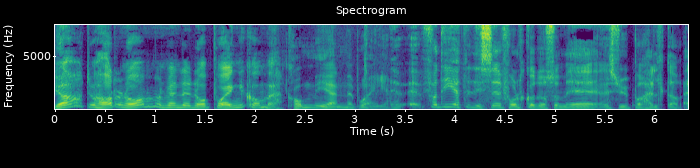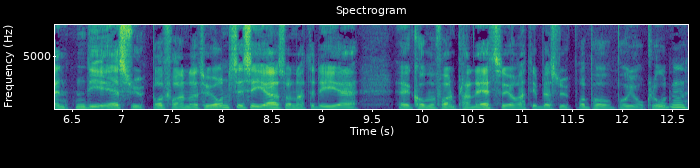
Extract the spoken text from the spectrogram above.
Ja, du har det nå, men- det er nå poenget kommer. Kom igjen med poenget. Eh, Fordi at disse folka da som er superhelter, enten de er supre fra naturens side, sånn at de eh, kommer fra en planet som gjør at de blir supre på, på jordkloden,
